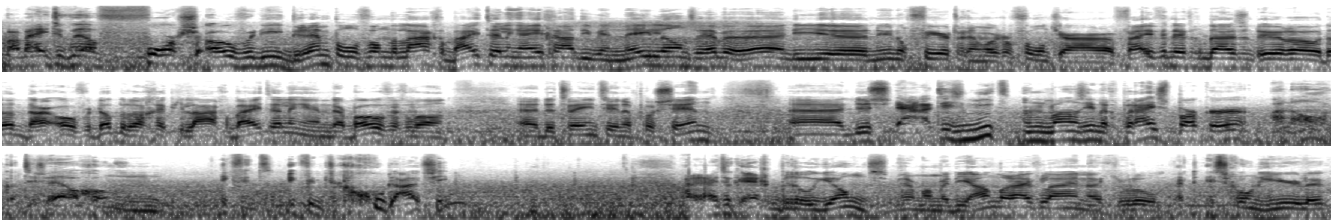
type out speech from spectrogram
Waarbij je natuurlijk wel fors over die drempel van de lage bijtelling heen gaat die we in Nederland hebben. Hè. Die uh, nu nog 40 en wordt er volgend jaar 35.000 euro. Dat, daar, over dat bedrag heb je lage bijtelling en daarboven gewoon uh, de 22 procent. Uh, dus ja, het is niet een waanzinnig prijspakker. Aan de andere kant, het is wel gewoon een... Ik vind, ik vind het er goed uitzien. Hij rijdt ook echt briljant, zeg maar, met die aandrijflijn. Dat je bedoel, het is gewoon heerlijk.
